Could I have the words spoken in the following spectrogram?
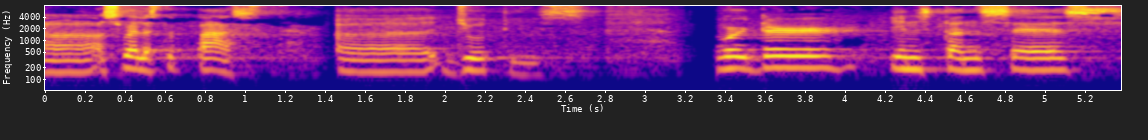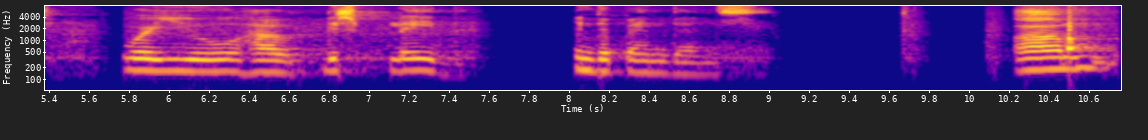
uh, as well as the past uh, duties, were there instances where you have displayed independence? Um,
